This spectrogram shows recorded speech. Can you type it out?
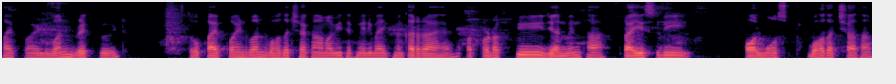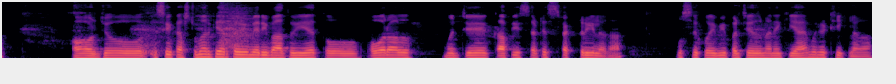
5.1 ब्रेक फ्लूड तो 5.1 बहुत अच्छा काम अभी तक मेरी बाइक में कर रहा है। और प्रोडक्ट भी जेनविन था। प्राइस भी ऑलमोस्ट बहुत अच्छा था। और जो इसके कस्टमर केयर पर भी मेरी बात हुई है तो ओवरऑल मुझे काफ़ी सेटिस्फैक्ट्री लगा। उससे कोई भी परचेज़ मैंने किया है, मुझे ठीक लगा।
